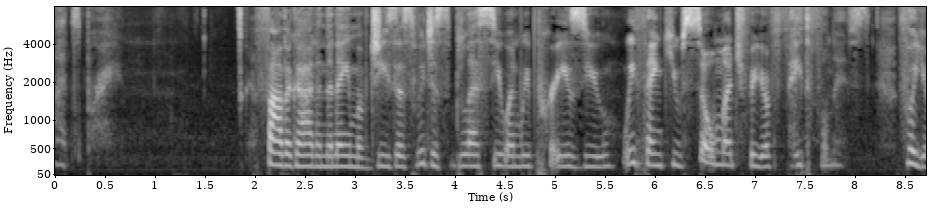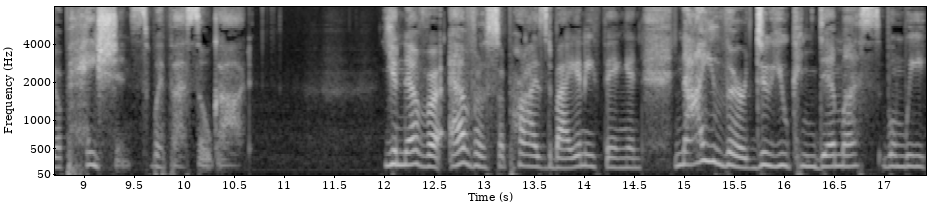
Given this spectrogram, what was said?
Let's pray. Father God, in the name of Jesus, we just bless you and we praise you. We thank you so much for your faithfulness, for your patience with us, oh God. You're never ever surprised by anything, and neither do you condemn us when we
